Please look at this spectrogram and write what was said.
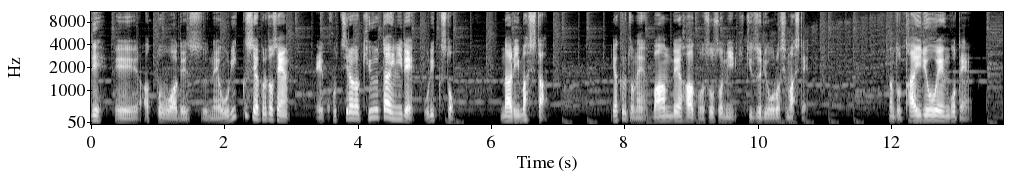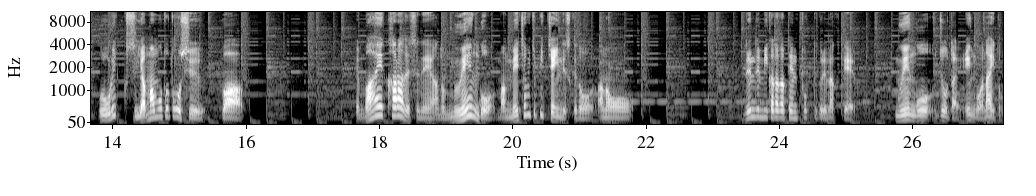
で、えー、あとはですね、オリックス・ヤクルト戦、えー、こちらが9対2でオリックスとなりました。ヤクルトね、バンデンハークを早々に引きずり下ろしまして、なんと大量援護点。オリックス山本投手は、前からですね、あの無援護、まあ、めちゃめちゃピッチャーいいんですけど、あの全然味方が点取ってくれなくて、無援護状態、援護はないと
